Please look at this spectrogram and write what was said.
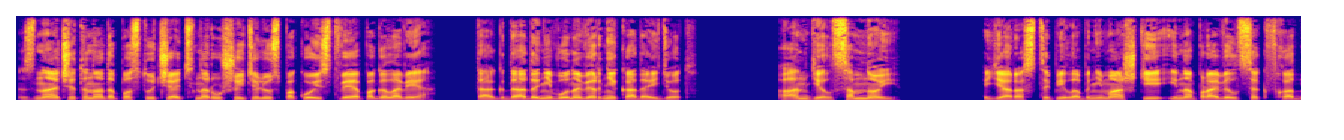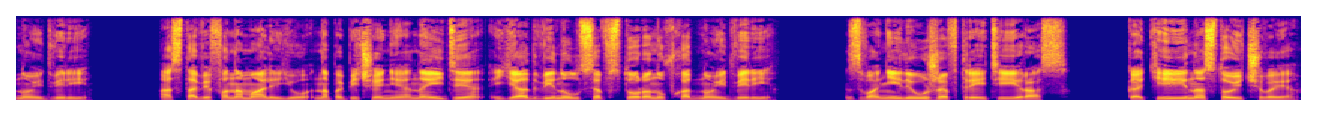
Значит, надо постучать нарушителю спокойствия по голове. Тогда до него наверняка дойдет. «Ангел, со мной!» Я расцепил обнимашки и направился к входной двери. Оставив аномалию на попечение Нейди, я двинулся в сторону входной двери. Звонили уже в третий раз. Какие настойчивые.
